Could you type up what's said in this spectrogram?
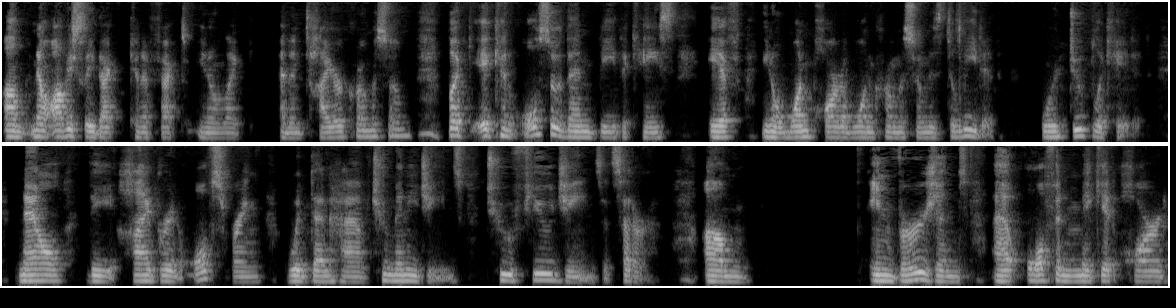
Um, now, obviously, that can affect, you know, like an entire chromosome, but it can also then be the case if, you know, one part of one chromosome is deleted or duplicated. Now, the hybrid offspring would then have too many genes, too few genes, etc. Um, inversions uh, often make it hard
